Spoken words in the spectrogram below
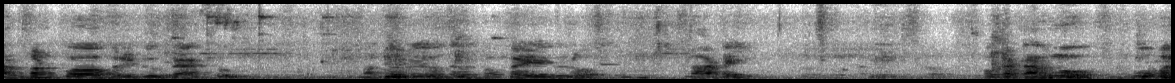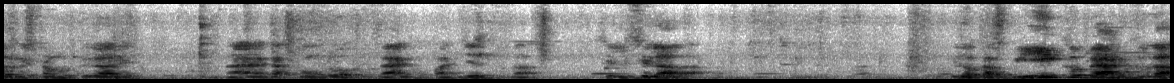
అర్బన్ కోఆపరేటివ్ బ్యాంకు పంతొమ్మిది వందల తొంభై ఐదులో స్టార్ట్ అయ్యి ఒక టర్ము ఊబర్ కృష్ణమూర్తి గారి నాయకత్వంలో బ్యాంకు పనిచేస్తున్న సిల్సిలాల ఇది ఒక వీక్ బ్యాంకుగా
